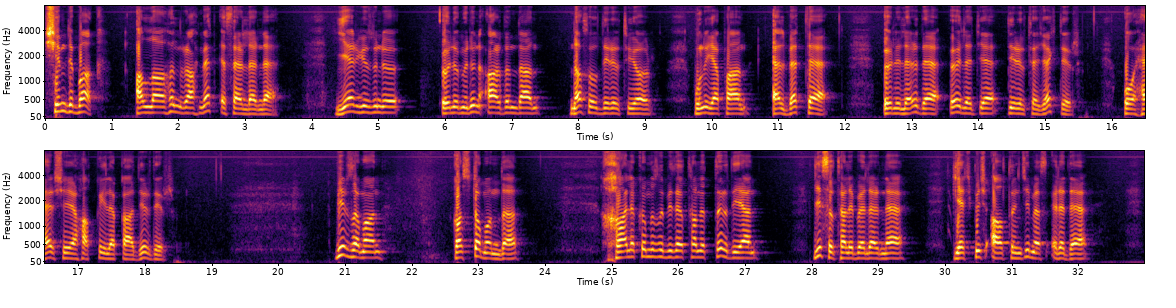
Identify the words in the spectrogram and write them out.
Şimdi bak Allah'ın rahmet eserlerine yeryüzünü ölümünün ardından nasıl diriltiyor? Bunu yapan elbette ölüleri de öylece diriltecektir. O her şeye hakkıyla kadirdir. Bir zaman Kastamonu'da Halık'ımızı bize tanıttır diyen lise talebelerine geçmiş 6. meselede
